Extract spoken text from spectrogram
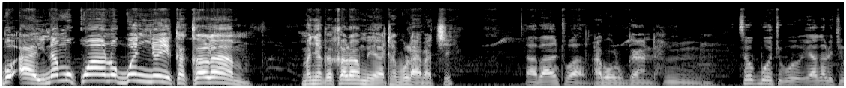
bo ayina mukwano gw'ennyo ye kakalaamu. Manya kakalaamu yatabula abaki? Abantu abo. Abooluganda. Mm. ki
